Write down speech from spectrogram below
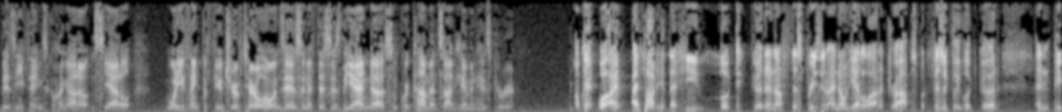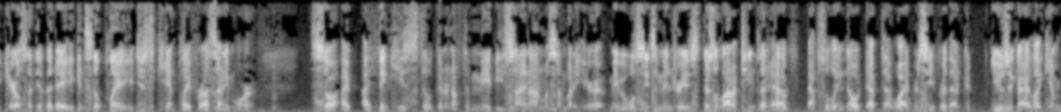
busy things going on out in Seattle. What do you think the future of Terrell Owens is? And if this is the end, uh, some quick comments on him and his career. Okay, well, I, I thought that he looked good enough this preseason. I know he had a lot of drops, but physically looked good. And Pete Carroll said the other day he can still play, he just can't play for us anymore. So I I think he's still good enough to maybe sign on with somebody here. Maybe we'll see some injuries. There's a lot of teams that have absolutely no depth at wide receiver that could use a guy like him.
